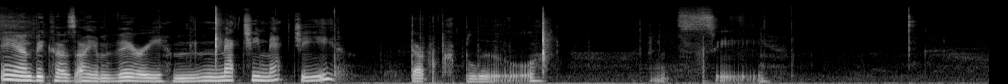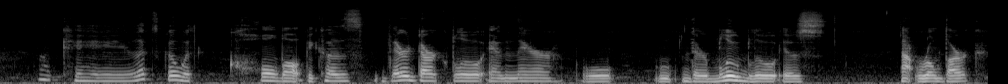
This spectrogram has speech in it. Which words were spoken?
And because I am very matchy matchy dark blue. Let's see. Okay let's go with cobalt because their dark blue and their their blue blue is not real dark.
